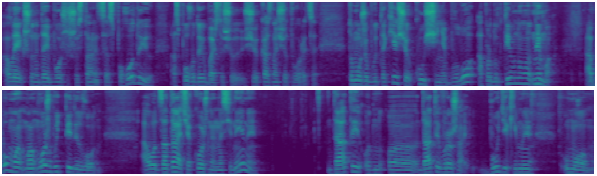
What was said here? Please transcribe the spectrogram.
Але якщо, не дай Боже, щось станеться з погодою, а з погодою бачите, що, що казна, що твориться, то може бути таке, що кущення було, а продуктивного нема. Або мо- мо- може бути підгон. А от задача кожної насінини дати, е, дати врожай будь-якими умовами.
